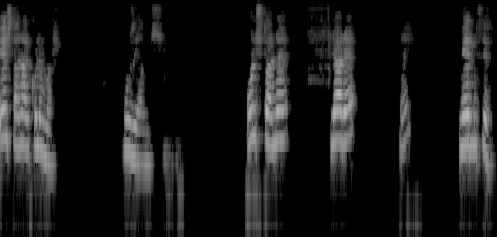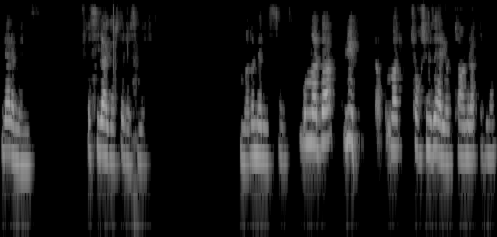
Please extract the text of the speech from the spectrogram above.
5 tane alkolüm var. Buz yazmış. 13 tane flare ne? Mermisi. Flare mermisi. İşte silah gençler. Bunlar da mermisi. Bunlar da lif. Bunlar çok işimize yarıyor tamiratta falan.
